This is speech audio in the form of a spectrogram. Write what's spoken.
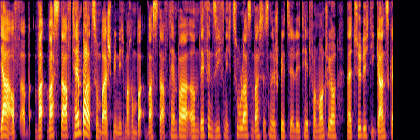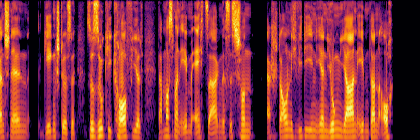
ja, auf, äh, was darf Tampa zum Beispiel nicht machen? Was darf Tampa ähm, defensiv nicht zulassen? Was ist eine Spezialität von Montreal? Natürlich die ganz, ganz schnellen Gegenstöße. Suzuki, Caulfield, da muss man eben echt sagen, das ist schon erstaunlich, wie die in ihren jungen Jahren eben dann auch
